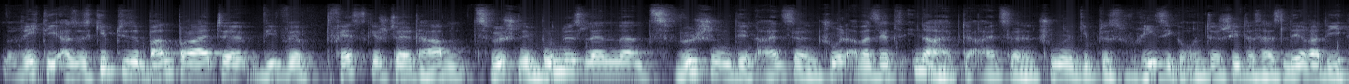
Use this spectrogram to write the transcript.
Richtig, also es gibt diese Bandbreite, wie wir festgestellt haben, zwischen den Bundesländern, zwischen den einzelnen Schulen, aber selbst innerhalb der einzelnen Schulen gibt es riesige Unterschiede. Das heißt, Lehrer, die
